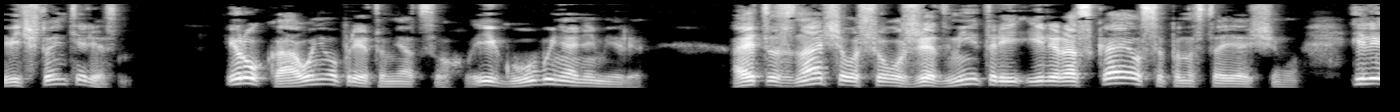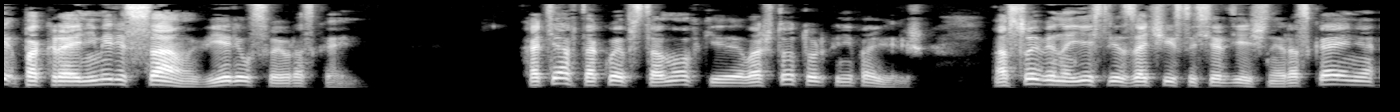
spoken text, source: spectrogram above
Ведь что интересно, и рука у него при этом не отсохла, и губы не онемели. А это значило, что лже-Дмитрий или раскаялся по-настоящему, или, по крайней мере, сам верил в свое раскаяние. Хотя в такой обстановке во что только не поверишь особенно если за чистосердечное раскаяние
